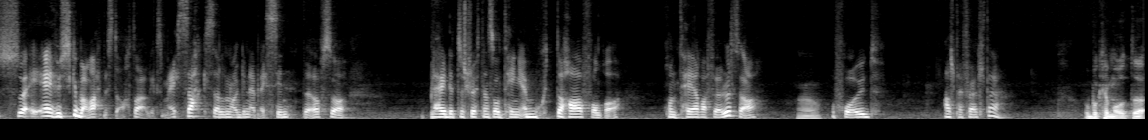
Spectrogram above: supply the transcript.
Så jeg, jeg husker bare at det starta liksom, ei saks eller noen jeg ble sint. Og så ble det til slutt en sånn ting jeg måtte ha for å håndtere følelser. Ja. Og få ut alt jeg følte. Og på hvilken måte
